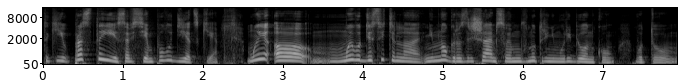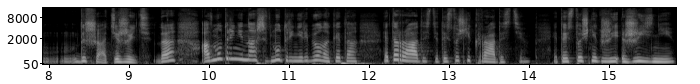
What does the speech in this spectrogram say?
такие простые совсем, полудетские, мы, э, мы вот действительно немного разрешаем своему внутреннему ребенку вот дышать и жить, да, а внутренний наш, внутренний ребенок это, это радость, это источник радости, это источник жи- жизни,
